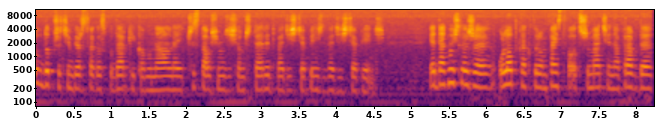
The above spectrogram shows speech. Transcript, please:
lub do Przedsiębiorstwa Gospodarki Komunalnej 384 25 25. Jednak myślę, że ulotka, którą Państwo otrzymacie, naprawdę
